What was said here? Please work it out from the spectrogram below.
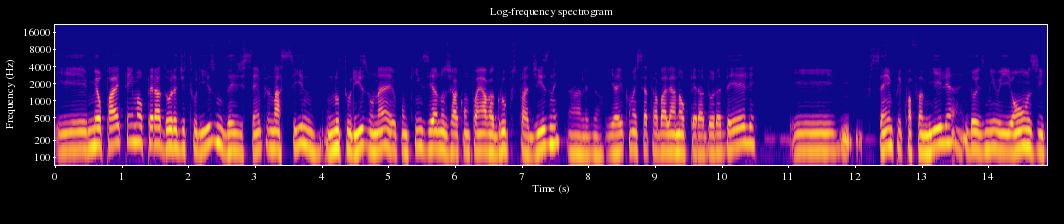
E meu pai tem uma operadora de turismo desde sempre. Eu nasci no turismo, né? Eu, com 15 anos, já acompanhava grupos para Disney. Ah, legal. E aí comecei a trabalhar na operadora dele e sempre com a família. Em 2011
